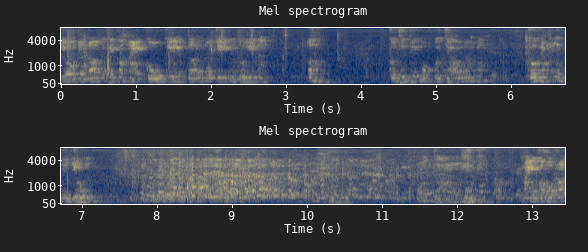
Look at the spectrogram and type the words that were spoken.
vô trên đó thấy có hai cô kia tới nói chuyện với tôi vậy nè. Ơ cô thích tiết mục của cháu đó đó cố gắng lên nha Dũng. Ôi trời May còn không nói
